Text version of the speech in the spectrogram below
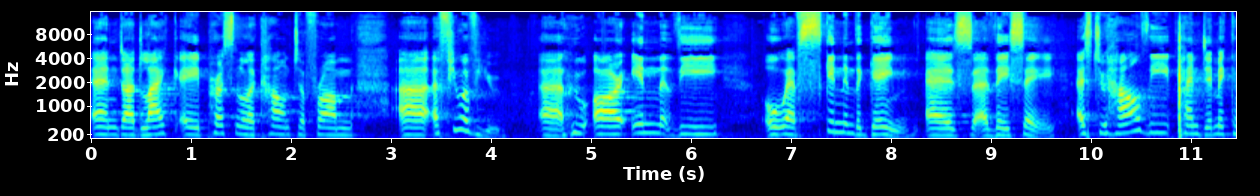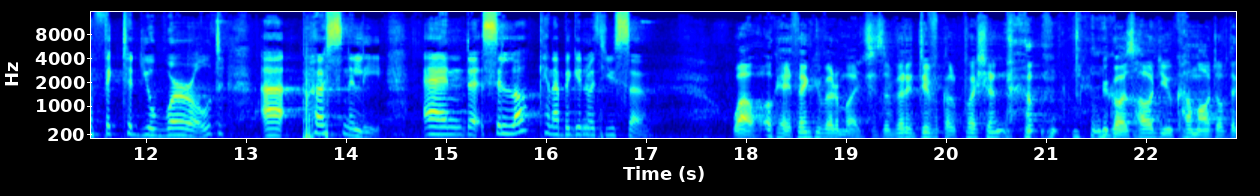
And I'd like a personal account from uh, a few of you uh, who are in the, or who have skin in the game, as uh, they say, as to how the pandemic affected your world uh, personally. And uh, Sello, can I begin with you, sir? Wow, okay, thank you very much. It's a very difficult question because how do you come out of the,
